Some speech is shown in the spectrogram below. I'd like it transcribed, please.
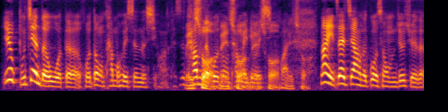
因为不见得我的活动他们会真的喜欢，可是他们的活动他们一定会喜欢没。错，那也在这样的过程，我们就觉得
